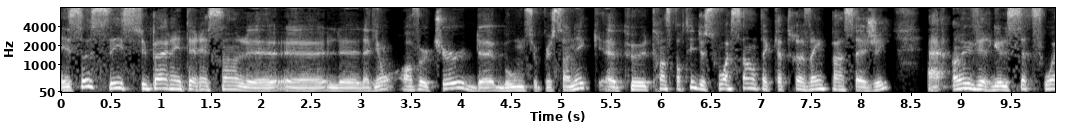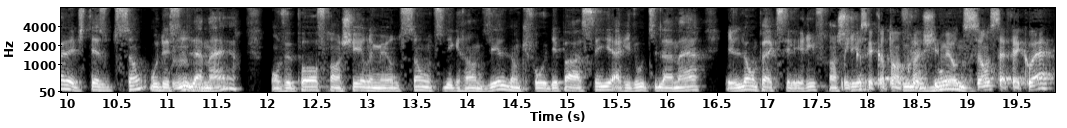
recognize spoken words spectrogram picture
Et ça, c'est super intéressant. Euh, l'avion Overture de Boom Supersonic euh, peut transporter de 60 à 80 passagers à 1,7 fois la vitesse du son au-dessus de la mm. mer. On veut pas franchir le mur du son au-dessus des grandes villes, donc il faut dépasser, arriver au-dessus de la mer, et là, on peut accélérer, franchir. Oui, parce que quand on franchit le mur du son, ça fait quoi?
